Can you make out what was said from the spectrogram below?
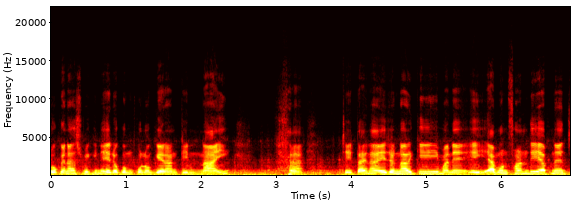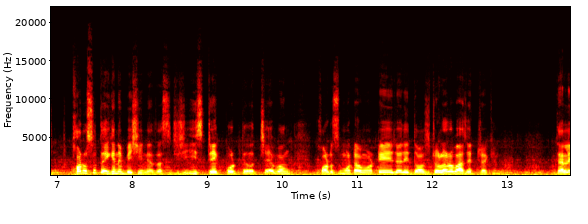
টোকেন আসবে কিনা এরকম কোনো গ্যারান্টি নাই। হ্যাঁ ঠিক, তাই না? এই জন্য আর কি মানে এই এমন ফান্ড দিয়ে আপনার খরচও তো এখানে বেশি না জাস্ট স্টেক করতে হচ্ছে এবং খরচ মোটামুটি যদি দশ ডলারও বাজেট রাখেন। তাহলে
